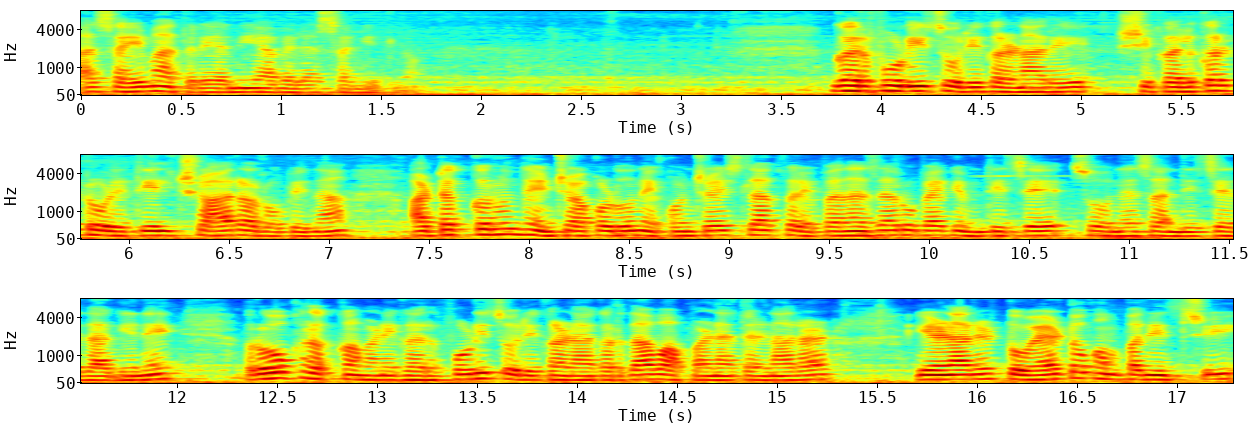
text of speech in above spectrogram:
असंही म्हात्रे यांनी यावेळेला सांगितलं. घरफोडी चोरी करणारे शिकलकर टोळीतील चार आरोपींना अटक करून त्यांच्याकडून एकोणचाळीस लाख त्रेपन्न हजार रुपये किमतीचे सोन्या चांदीचे दागिने रोख रक्कम आणि घरफोडी चोरी करण्याकरता वापरण्यात येणाऱ्या येणारे टोयॅटो कंपनीची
